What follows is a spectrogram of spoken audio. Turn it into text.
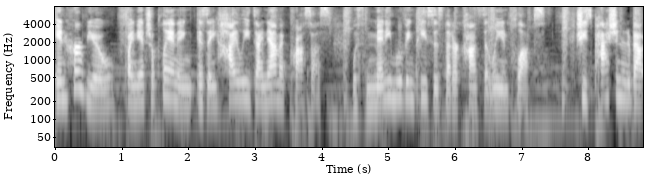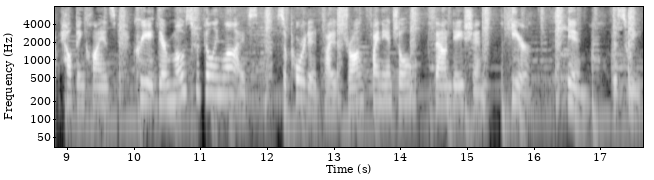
In her view, financial planning is a highly dynamic process with many moving pieces that are constantly in flux. She's passionate about helping clients create their most fulfilling lives, supported by a strong financial foundation here in the suite.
